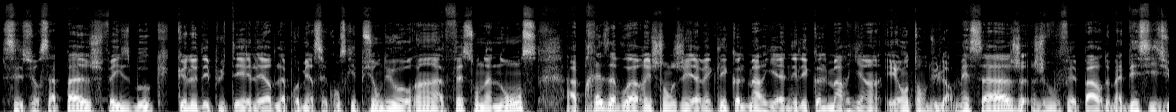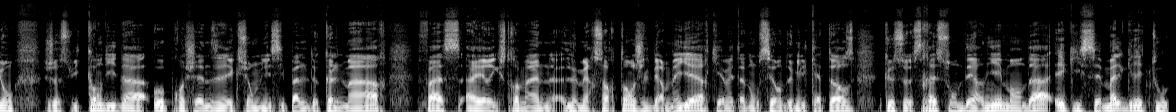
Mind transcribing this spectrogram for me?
C'est sur sa page Facebook que le député LR de la première circonscription du Haut-Rhin a fait son annonce. Après avoir échangé avec les colmariennes et les colmariens et entendu leur message, je vous fais part de ma décision. Je suis candidat aux prochaines élections municipales de Colmar. Face à Eric Stroman, le maire sortant, Gilbert Meyer, qui avait annoncé en 2014 que ce serait son dernier mandat et qui s'est malgré tout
